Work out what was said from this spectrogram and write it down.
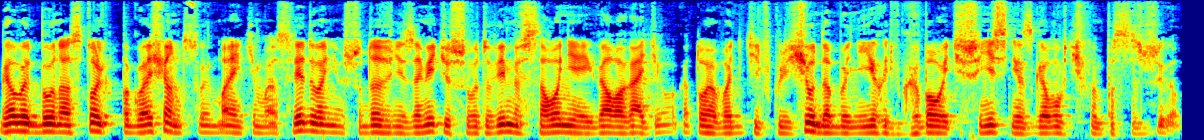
Говард был настолько поглощен своим маленьким расследованием, что даже не заметил, что в это время в салоне играло радио, которое водитель включил, дабы не ехать в гробовой тишине с неразговорчивым пассажиром.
